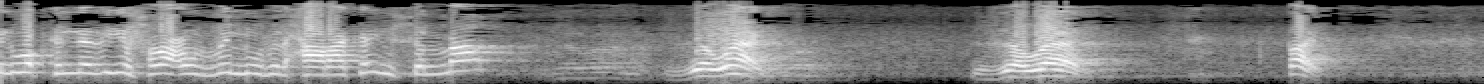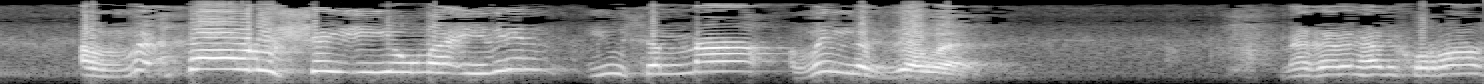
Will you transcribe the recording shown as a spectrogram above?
الوقت الذي يشرع الظل في الحركة يسمى زوال. زوال. طيب طول الشيء يومئذ يسمى ظل الزوال. مثلا هذه الكراس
